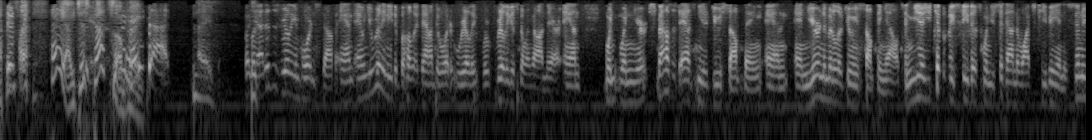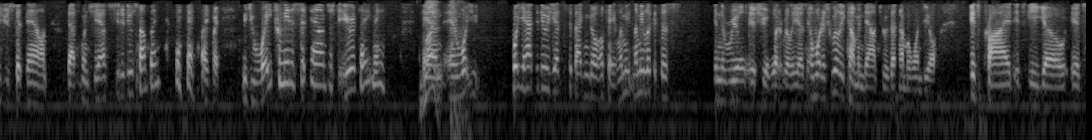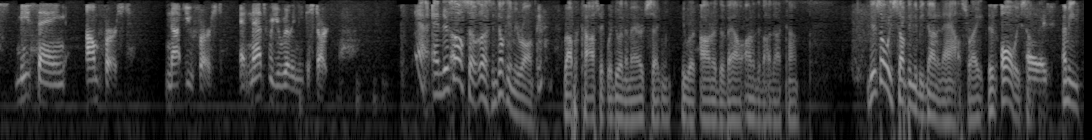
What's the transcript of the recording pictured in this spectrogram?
it's like, hey, I just got I something. hate that. I- But, But- yeah, this is really important stuff, and and you really need to boil it down to what it really what really is going on there. And when when your spouse is asking you to do something, and and you're in the middle of doing something else, and you know you typically see this when you sit down to watch TV, and as soon as you sit down, that's when she asks you to do something. like, wait, did you wait for me to sit down just to irritate me? Right. And and what you what you have to do is you have to sit back and go, okay, let me let me look at this in the real issue of what it really is. And what it's really coming down to is that number one deal. It's pride, it's ego, it's me saying I'm first, not you first. And that's where you really need to start. Yeah, and there's also listen. Don't get me wrong. Robert Kosick, we're doing the marriage segment. He wrote "Honor the Vow," honorthevow.com. There's always something to be done in a house, right? There's always something. Always. I mean,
